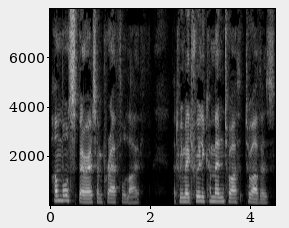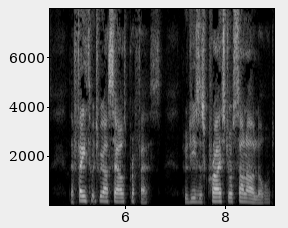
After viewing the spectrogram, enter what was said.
humble spirit, and prayerful life, that we may truly commend to, our, to others the faith which we ourselves profess, through Jesus Christ, your Son, our Lord,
